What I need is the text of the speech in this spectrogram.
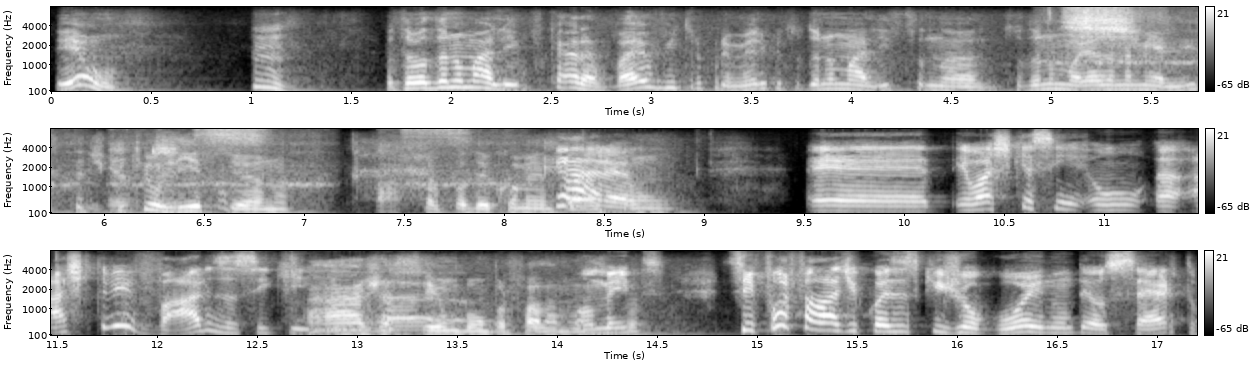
Eu? Hum. Eu tava dando uma lista. Cara, vai o Victor primeiro que eu tô dando uma lista. Na... Tô dando uma olhada na minha lista de o que, que eu li esse ano. Nossa. Pra poder comentar. Cara, então... é, eu acho que assim. Um, acho que teve vários assim que. Ah, já uh, sei um bom pra falar, momentos. Se for falar de coisas que jogou e não deu certo,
